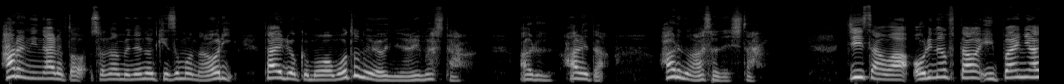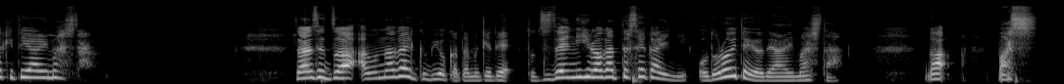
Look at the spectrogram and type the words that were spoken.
春になるとその胸の傷も治り、体力も元のようになりました。ある晴れた春の朝でした。じいさんは檻の蓋をいっぱいに開けてやりました。残雪はあの長い首を傾けて突然に広がった世界に驚いたようでありました。が、バシッ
